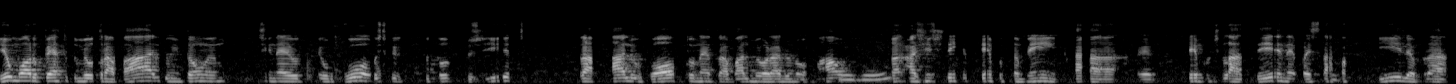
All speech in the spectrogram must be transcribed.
Eu moro perto do meu trabalho, então eu, assim, né, eu, eu vou ao escritório todos os dias, trabalho, volto, né? Trabalho meu horário normal. Uhum. A, gente tem tempo também, pra, é, tempo de lazer, né? Para estar com a família, para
